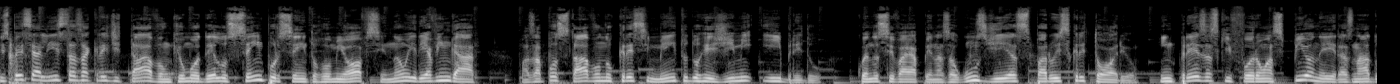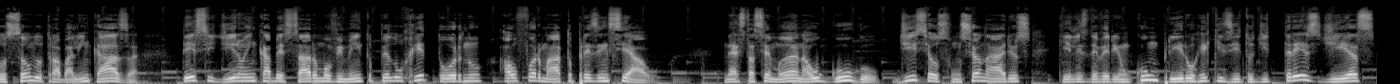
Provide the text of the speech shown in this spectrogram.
Especialistas acreditavam que o modelo 100% home office não iria vingar, mas apostavam no crescimento do regime híbrido, quando se vai apenas alguns dias para o escritório. Empresas que foram as pioneiras na adoção do trabalho em casa decidiram encabeçar o movimento pelo retorno ao formato presencial. Nesta semana, o Google disse aos funcionários que eles deveriam cumprir o requisito de três dias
